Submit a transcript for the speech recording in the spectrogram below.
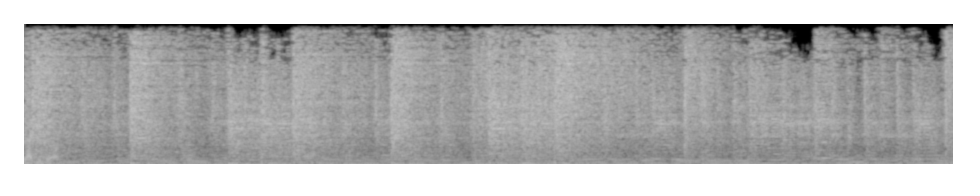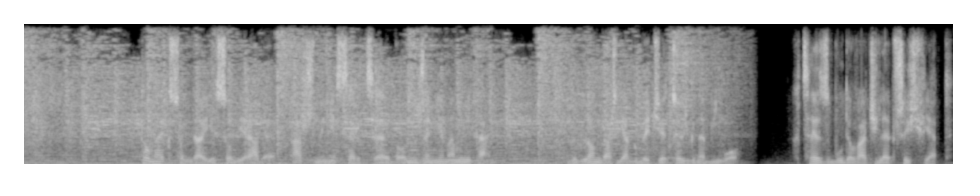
Rozstrzelać go. Daje sobie radę, aż mnie serce boli, że nie mam mnie tań. Wyglądasz jakby cię coś gnabiło. Chcę zbudować lepszy świat,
